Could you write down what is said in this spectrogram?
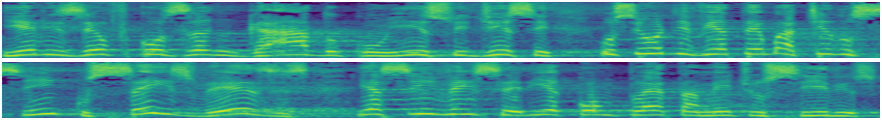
E Eliseu ficou zangado com isso e disse: O Senhor devia ter batido cinco, seis vezes, e assim venceria completamente os sírios,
